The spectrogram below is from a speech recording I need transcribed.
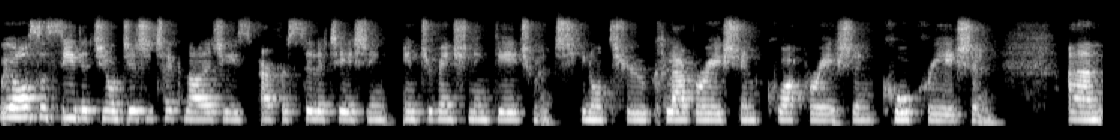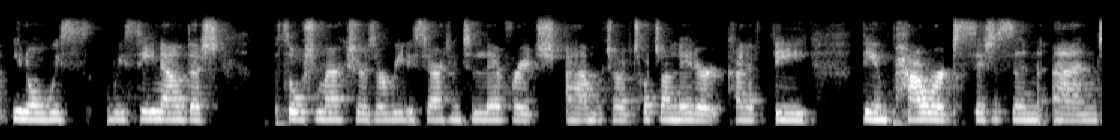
We also see that you know digital technologies are facilitating intervention engagement, you know, through collaboration, cooperation, co-creation. Um, you know, we we see now that social marketers are really starting to leverage, um, which I'll touch on later, kind of the the empowered citizen and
